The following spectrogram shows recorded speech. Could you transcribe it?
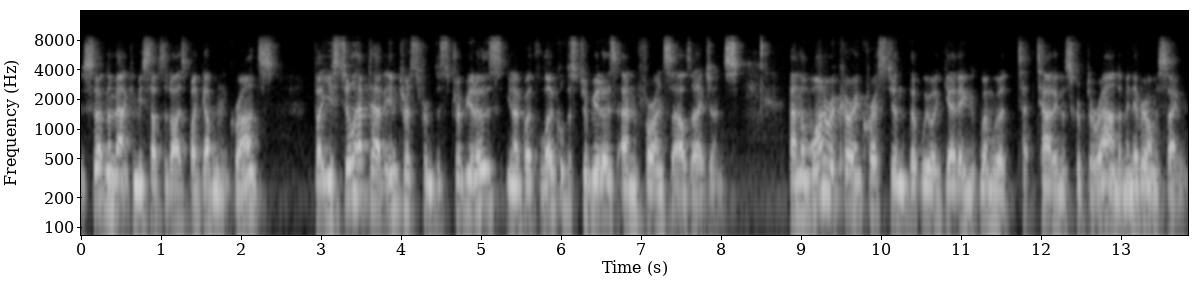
a certain amount can be subsidised by government grants, but you still have to have interest from distributors. You know both local distributors and foreign sales agents. And the one recurring question that we were getting when we were t- touting the script around, I mean, everyone was saying,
